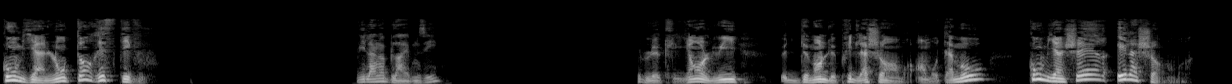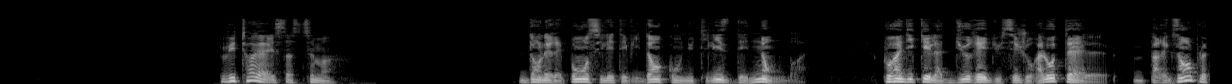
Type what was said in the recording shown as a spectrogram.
combien longtemps restez-vous? Wie lange bleiben Sie? Le client, lui, demande le prix de la chambre. En mot à mot, combien cher est la chambre? Wie teuer ist das Zimmer? Dans les réponses, il est évident qu'on utilise des nombres. Pour indiquer la durée du séjour à l'hôtel, par exemple,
